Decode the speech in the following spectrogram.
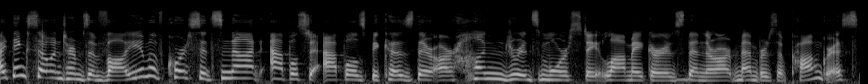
I think so in terms of volume. Of course, it's not apples to apples because there are hundreds more state lawmakers than there are members of Congress.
